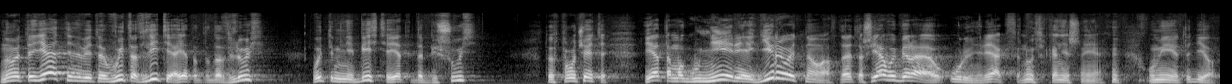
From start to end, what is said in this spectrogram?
Но это я, это вы-то злите, а я-то тогда злюсь. Вы-то меня бесите, а я тогда бешусь. То есть, получаете, я-то могу не реагировать на вас, да, это же я выбираю уровень реакции, ну, если, конечно, я умею это делать.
